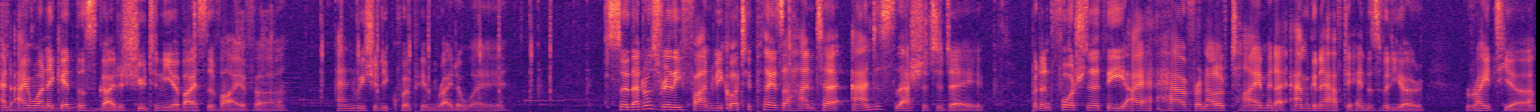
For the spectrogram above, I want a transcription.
And I want to get this guy to shoot a nearby survivor. And we should equip him right away. So that was really fun. We got to play as a hunter and a slasher today. But unfortunately, I have run out of time and I am going to have to end this video right here.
